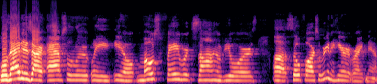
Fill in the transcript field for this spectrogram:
Well, that is our absolutely, you know, most favorite song of yours uh, so far. So we're going to hear it right now.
